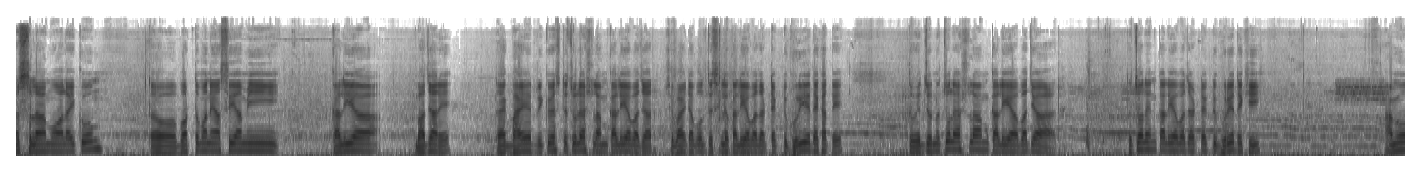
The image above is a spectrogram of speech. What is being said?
আসসালামু আলাইকুম। তো বর্তমানে আছি আমি কালিয়া বাজারে। তো এক ভাইয়ের রিকোয়েস্টে চলে আসলাম কালিয়া বাজার। সে ভাইটা বলতেছিল কালিয়া বাজারটা একটু ঘুরিয়ে দেখাতে। তো এর জন্য চলে আসলাম কালিয়া বাজার। তো চলেন কালিয়া বাজারটা একটু ঘুরে দেখি। আমিও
